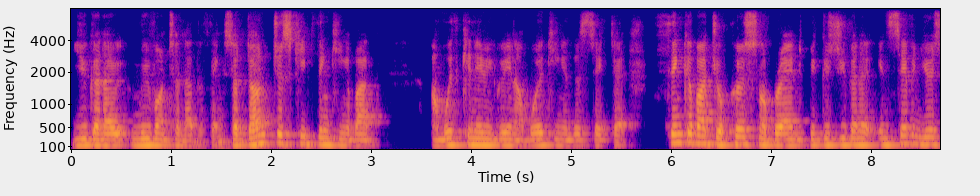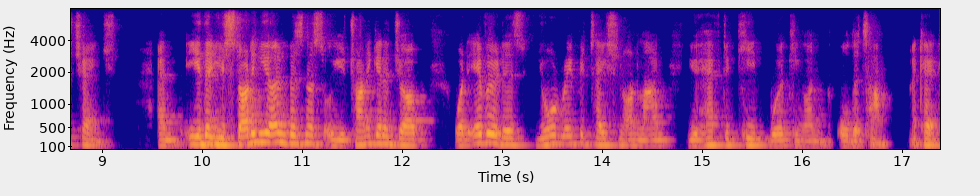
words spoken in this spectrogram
You're going to move on to another thing. So don't just keep thinking about I'm with Canary Green, I'm working in this sector. Think about your personal brand because you're going to, in seven years, change. And either you're starting your own business or you're trying to get a job, whatever it is, your reputation online, you have to keep working on all the time. Okay.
